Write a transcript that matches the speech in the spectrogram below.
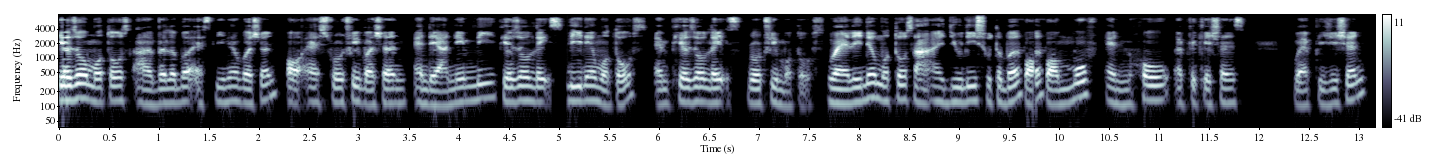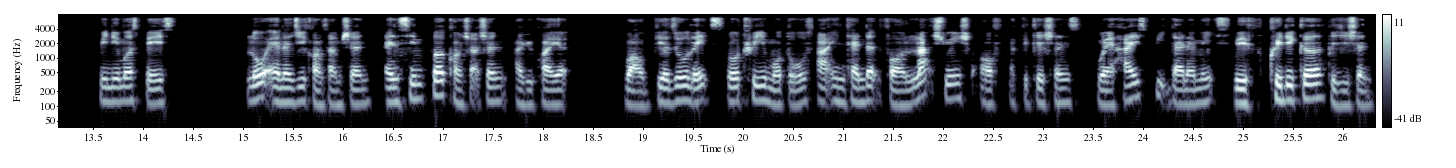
Piezo motors are available as linear version or as rotary version and they are namely piezo LEGS linear motors and piezo LEGS rotary motors, where linear motors are ideally suitable for, for move and hold applications where precision, minimal space, low energy consumption, and simple construction are required while piezo LEGS rotary motors are intended for a large range of applications where high-speed dynamics with critical precision.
